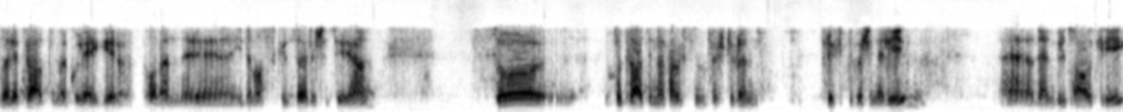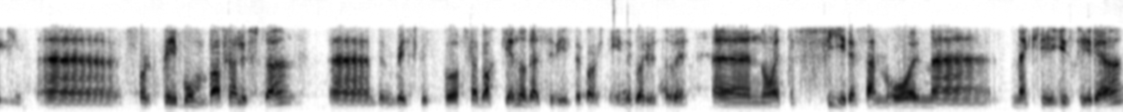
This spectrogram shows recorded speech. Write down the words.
når jeg prater med kolleger og venner i Damaskus og ellers i Syria. Så, så prater jeg med folk som først og fremst flykter for sine liv. Det er en brutal krig. Folk blir bomba fra lufta. Eh, den blir skutt på fra bakken, og det er sivilbefolkningen det går utover. Eh, nå etter fire-fem år med, med, krig i Syria,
